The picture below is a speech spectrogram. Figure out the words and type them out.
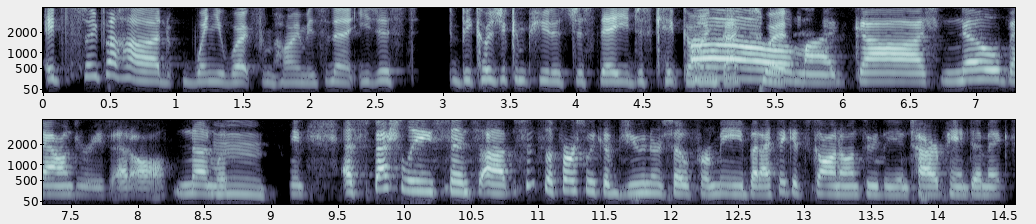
It's super hard when you work from home, isn't it? You just because your computer's just there, you just keep going oh, back to it. Oh my gosh, no boundaries at all, none whatsoever. Mm. Especially since uh, since the first week of June or so for me, but I think it's gone on through the entire pandemic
